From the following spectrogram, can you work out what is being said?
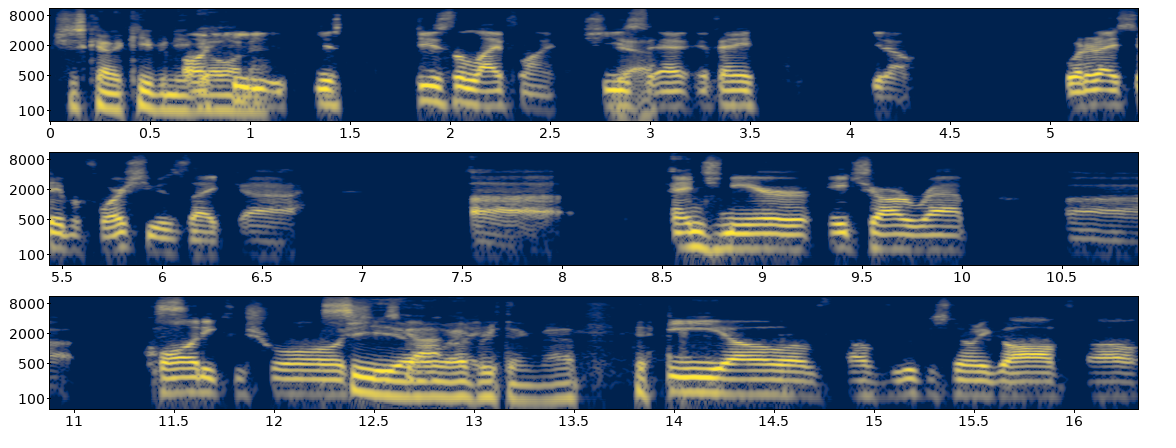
she's kind of keeping you Oh, going. she, she's, she's the lifeline. She's, uh, if any, you know, what did I say before? She was like, uh, uh, engineer, HR rep, uh, quality control. She's CEO, got like, everything, man. CEO of, of Lucas Nonni Golf. Uh,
